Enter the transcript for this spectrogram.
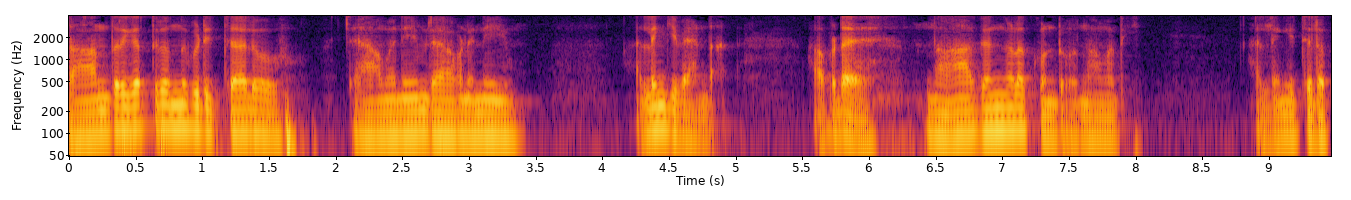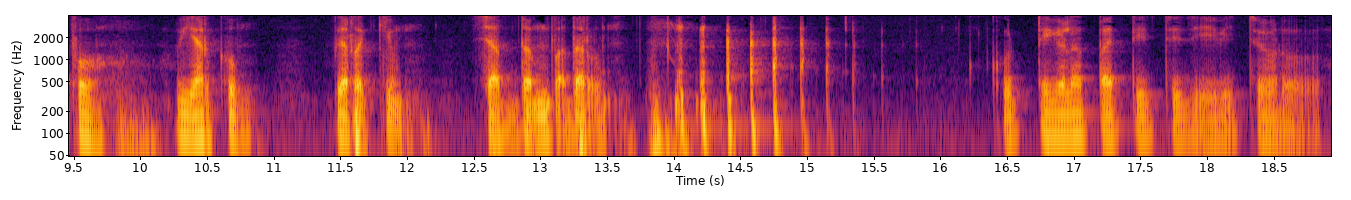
താന്ത്രികത്തിലൊന്ന് പിടിച്ചാലോ രാമനെയും രാവണനെയും? അല്ലെങ്കിൽ വേണ്ട അവിടെ നാഗങ്ങളെ കൊണ്ടുവന്നാൽ മതി. അല്ലെങ്കിൽ ചിലപ്പോൾ വിയർക്കും വിറയ്ക്കും. ശബ്ദം പതറും. കുട്ടികളെ പറ്റിച്ച് ജീവിച്ചോളൂ.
